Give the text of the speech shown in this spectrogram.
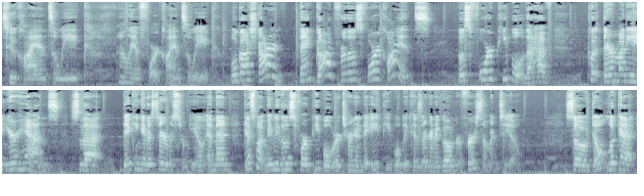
two clients a week. I only have four clients a week. Well, gosh darn, thank God for those four clients. Those four people that have put their money in your hands so that they can get a service from you. And then guess what? Maybe those four people will turn into eight people because they're going to go and refer someone to you. So don't look at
